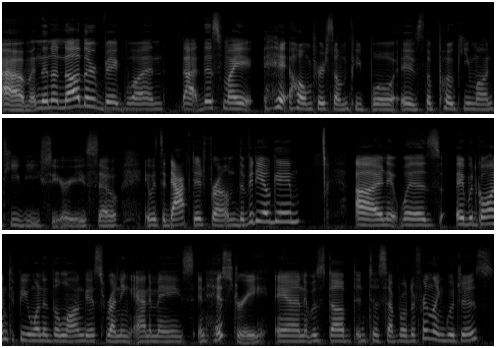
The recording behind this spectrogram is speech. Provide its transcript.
Um, and then another big one that this might hit home for some people is the Pokemon TV series. So it was adapted from the video game, uh, and it was it would go on to be one of the longest running animes in history, and it was dubbed into several different languages.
